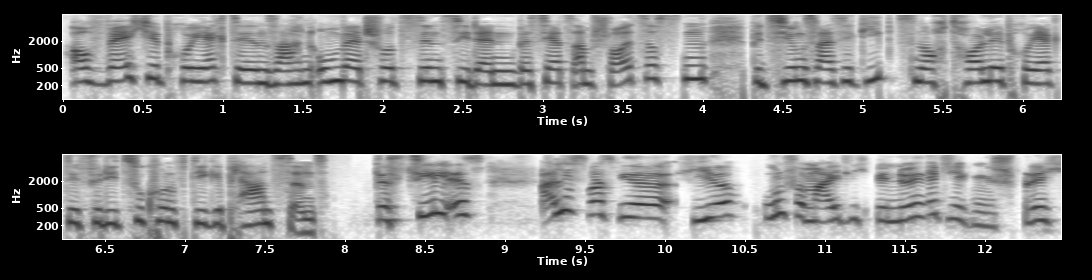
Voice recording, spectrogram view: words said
Auf welche Projekte in Sachen Umweltschutz sind Sie denn bis jetzt am stolzesten? Beziehungsweise gibt es noch tolle Projekte für die Zukunft, die geplant sind? Das Ziel ist, alles, was wir hier unvermeidlich benötigen, sprich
